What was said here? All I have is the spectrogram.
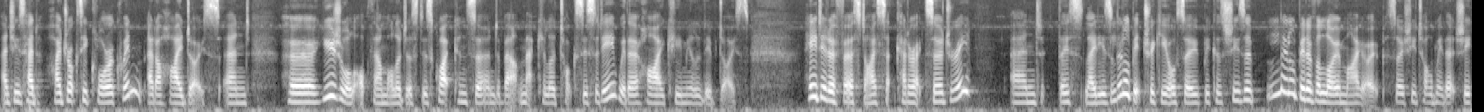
and she's had hydroxychloroquine at a high dose. And her usual ophthalmologist is quite concerned about macular toxicity with her high cumulative dose. He did her first eye cataract surgery, and this lady is a little bit tricky also because she's a little bit of a low myope. So she told me that she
